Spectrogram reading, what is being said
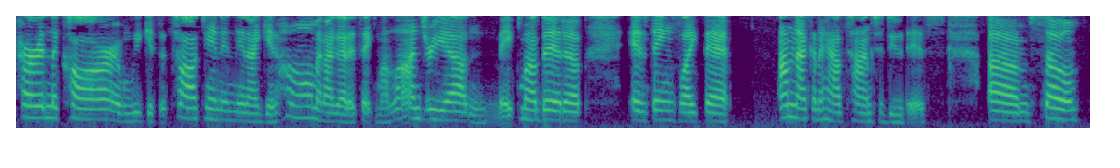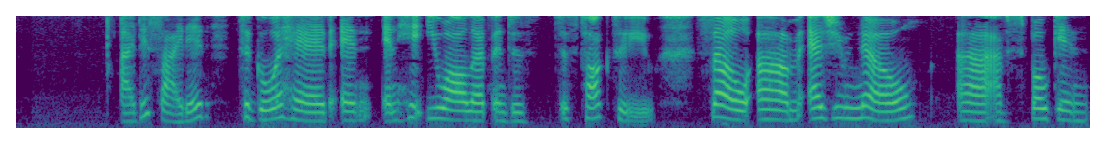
her in the car and we get to talking and then I get home and I got to take my laundry out and make my bed up and things like that. I'm not going to have time to do this. Um, so I decided to go ahead and and hit you all up and just just talk to you. So, um, as you know, uh, I've spoken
